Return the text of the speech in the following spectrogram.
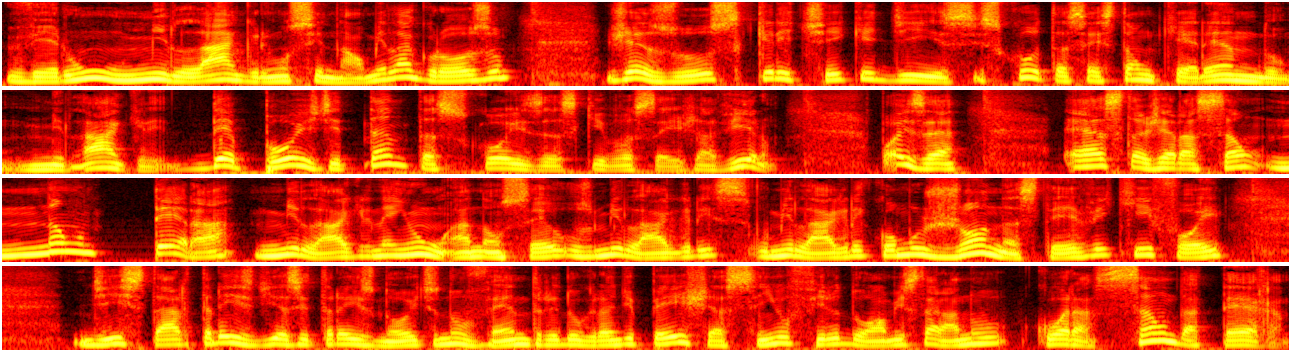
ver um milagre, um sinal milagroso, Jesus critica e diz: Escuta, vocês estão querendo milagre depois de tantas coisas que vocês já viram? Pois é, esta geração não terá milagre nenhum, a não ser os milagres, o milagre como Jonas teve, que foi de estar três dias e três noites no ventre do grande peixe, assim o filho do homem estará no coração da terra.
